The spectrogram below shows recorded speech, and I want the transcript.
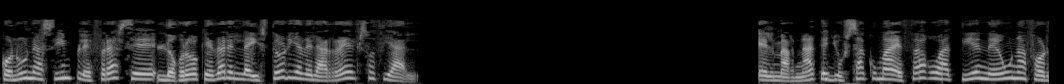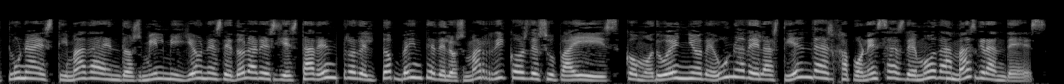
con una simple frase, logró quedar en la historia de la red social. El magnate Yusaku Maezawa tiene una fortuna estimada en 2.000 millones de dólares y está dentro del top 20 de los más ricos de su país, como dueño de una de las tiendas japonesas de moda más grandes.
